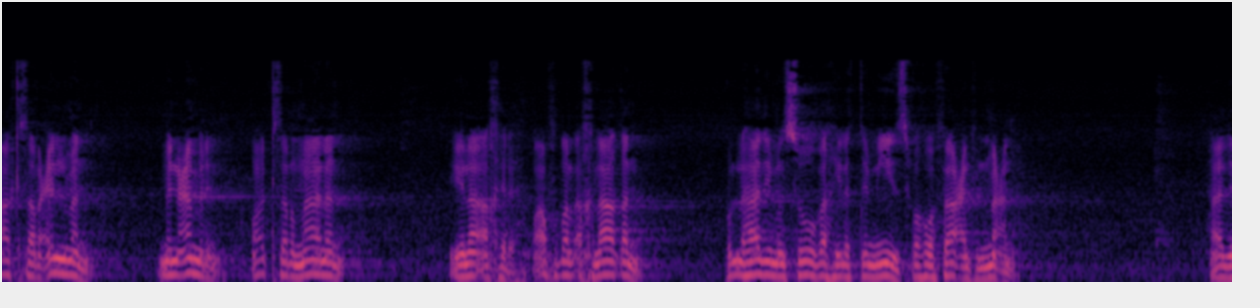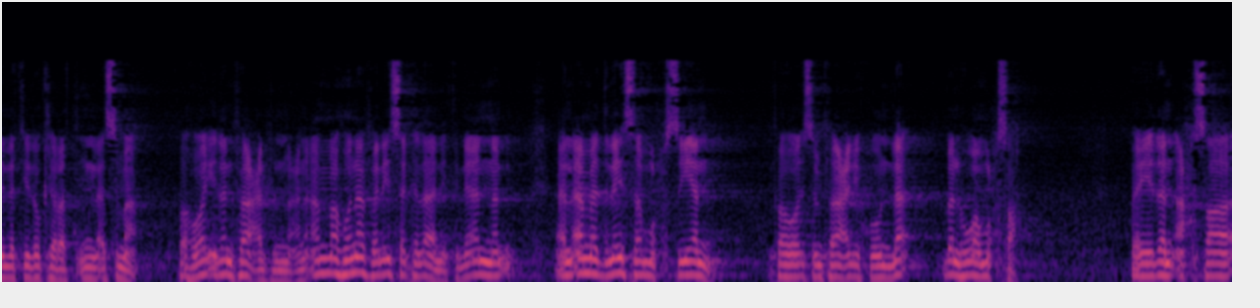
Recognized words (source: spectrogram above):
أكثر علما من عمر وأكثر مالا إلى آخره وأفضل أخلاقا كل هذه منسوبة إلى التمييز فهو فاعل في المعنى. هذه التي ذكرت من الأسماء فهو إذن فاعل في المعنى. أما هنا فليس كذلك لأن الأمد ليس محصيا فهو اسم فاعل يكون لا بل هو محصى. فإذا أحصى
